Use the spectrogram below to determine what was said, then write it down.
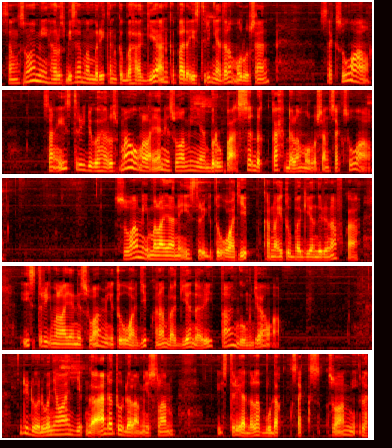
sang suami harus bisa memberikan kebahagiaan kepada istrinya dalam urusan seksual sang istri juga harus mau melayani suaminya berupa sedekah dalam urusan seksual Suami melayani istri itu wajib karena itu bagian dari nafkah. Istri melayani suami itu wajib karena bagian dari tanggung jawab. Jadi dua-duanya wajib. Nggak ada tuh dalam Islam istri adalah budak seks suami. Lah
